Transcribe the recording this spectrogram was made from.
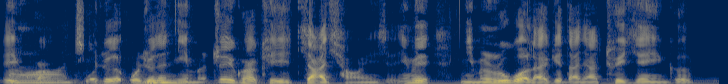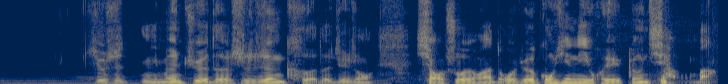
这一块，我觉得我觉得你们这一块可以加强一些，因为你们如果来给大家推荐一个。就是你们觉得是认可的这种小说的话，我觉得公信力会更强吧。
